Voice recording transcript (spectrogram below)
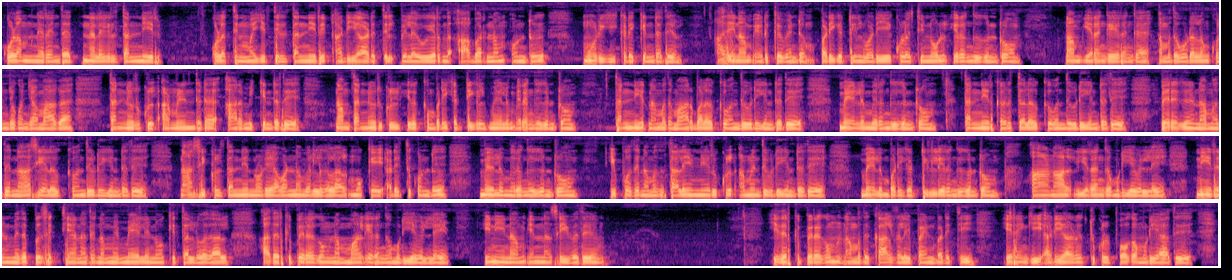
குளம் நிறைந்த நிலையில் தண்ணீர் குளத்தின் மையத்தில் தண்ணீரின் அடியாடத்தில் விலை உயர்ந்த ஆபரணம் ஒன்று மூழ்கி கிடக்கின்றது. அதை நாம் எடுக்க வேண்டும். படிக்கட்டின் வடியை குளத்தினுள் இறங்குகின்றோம். நாம் இறங்க இறங்க நமது உடலும் கொஞ்சம் கொஞ்சமாக தண்ணீருக்குள் அமிழ்ந்திட ஆரம்பிக்கின்றது. நாம் தண்ணீருக்குள் இருக்கும்படி கட்டிகள் மேலும் இறங்குகின்றோம். தண்ணீர் நமது மார்பளவுக்கு வந்து விடுகின்றது. மேலும் இறங்குகின்றோம். தண்ணீர் கழுத்தளவுக்கு வந்து விடுகின்றது. பிறகு நமது நாசி அளவுக்கு வந்து விடுகின்றது. நாசிக்குள் தண்ணீரினுடைய வண்ணம் விரல்களால் மூக்கை அடைத்து கொண்டு மேலும் இறங்குகின்றோம். இப்போது நமது தலையும் நீருக்குள் அமைந்து விடுகின்றது. மேலும் படிக்கட்டில் இறங்குகின்றோம். ஆனால் இறங்க முடியவில்லை. நீரின் மிதப்பு சக்தியானது நம்மை மேலே நோக்கி தள்ளுவதால் அதற்கு பிறகும் நம்மால் இறங்க முடியவில்லை. இனி நாம் என்ன செய்வது? இதற்கு பிறகும் நமது கால்களை பயன்படுத்தி இறங்கி அடியாழத்துக்குள் போக முடியாது.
